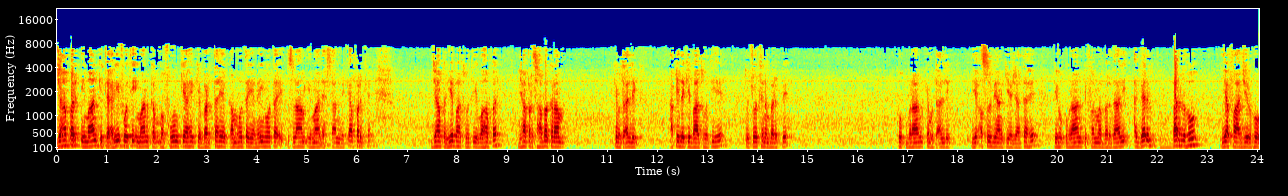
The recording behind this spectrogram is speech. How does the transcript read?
جہاں پر ایمان کی تعریف ہوتی ہے، ایمان کا مفہوم کیا ہے، کہ بڑھتا ہے کم ہوتا ہے یا نہیں ہوتا، اسلام ایمان احسان میں کیا فرق ہے؟ جہاں پر یہ بات ہوتی ہے، وہاں پر، جہاں پر صحابہ کرام کے متعلق عقیدہ کی بات ہوتی ہے، تو چوتھے نمبر پہ حکمران کے متعلق یہ اصل بیان کیا جاتا ہے کہ حکمران کی فرما برداری اگر بر ہو یا فاجر ہو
